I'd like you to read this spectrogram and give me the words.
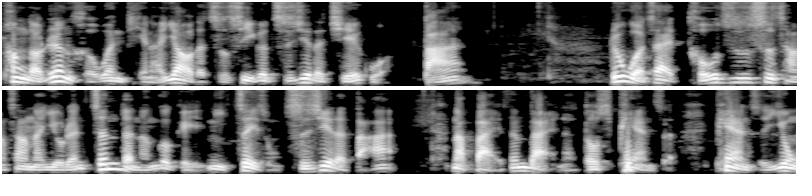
碰到任何问题呢，要的只是一个直接的结果答案。如果在投资市场上呢，有人真的能够给你这种直接的答案，那百分百呢都是骗子。骗子用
